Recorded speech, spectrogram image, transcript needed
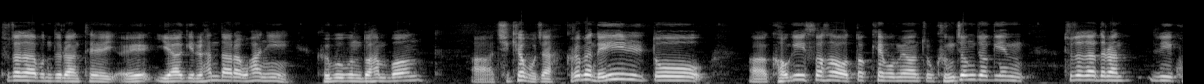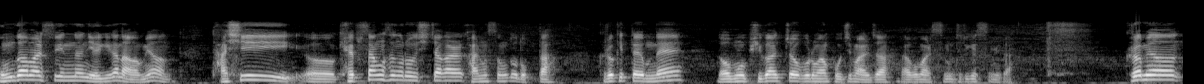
투자자분들한테 예- 이야기를 한다라고 하니 그 부분도 한번 아, 지켜보자. 그러면 내일 또 어, 거기에 있어서 어떻게 보면 좀 긍정적인 투자자들이 공감할 수 있는 얘기가 나오면 다시 어, 갭 상승으로 시작할 가능성도 높다. 그렇기 때문에 너무 비관적으로만 보지 말자라고 말씀을 드리겠습니다. 그러면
